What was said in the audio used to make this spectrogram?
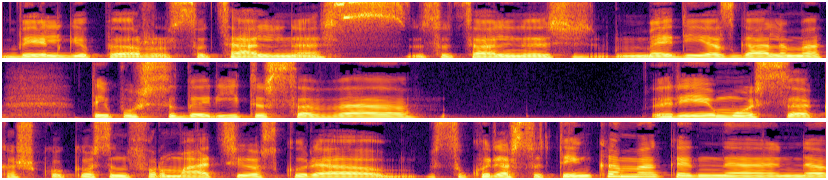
vėlgi per socialinės, socialinės medijas galime taip užsidaryti save rėmuose kažkokios informacijos, kurią, su kuria sutinkame, kad ne, ne,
